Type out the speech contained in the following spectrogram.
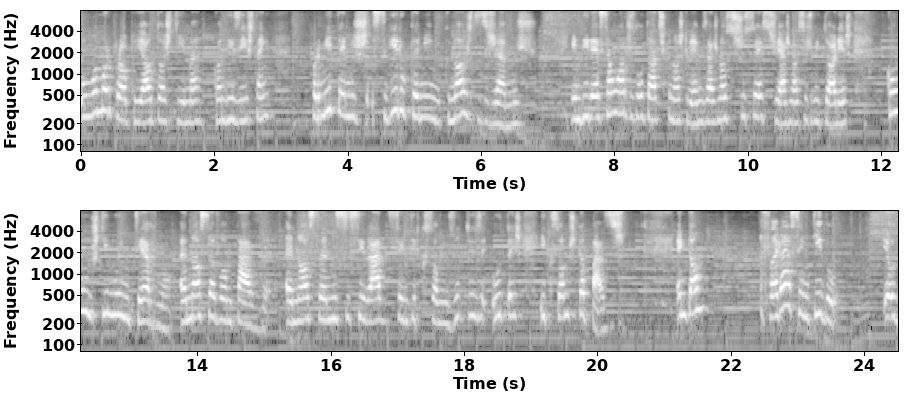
O amor próprio e a autoestima, quando existem, permitem-nos seguir o caminho que nós desejamos em direção aos resultados que nós queremos, aos nossos sucessos e às nossas vitórias, com um estímulo interno, a nossa vontade, a nossa necessidade de sentir que somos úteis, úteis e que somos capazes. Então, fará sentido eu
